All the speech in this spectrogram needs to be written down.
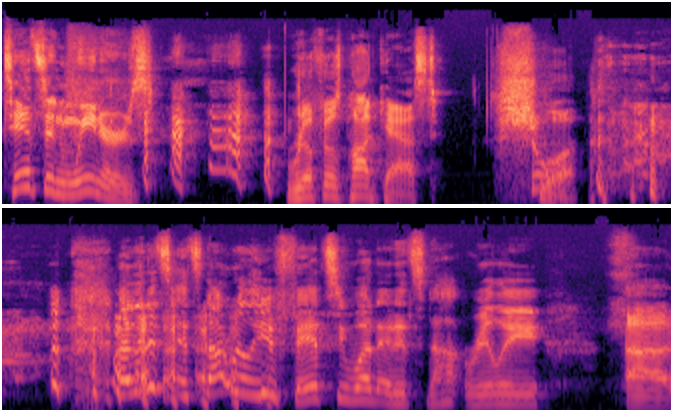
Tits and Wieners. Real Feels podcast. Sure. and then it's it's not really a fancy one, and it's not really uh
